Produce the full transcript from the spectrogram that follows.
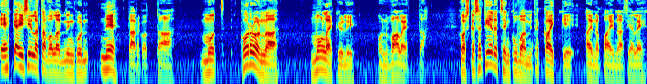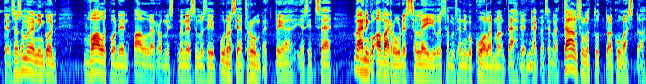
ehkä ei sillä tavalla niin kuin ne tarkoittaa, mutta korona-molekyli on valetta. Koska sä tiedät sen kuvan, mitä kaikki aina painaa siellä lehteen. Se on semmoinen niin kuin valkoinen pallero, mistä menee semmoisia punaisia trumpetteja ja sitten se vähän niin kuin avaruudessa leijuu semmoisen niin kuoleman tähden näköisenä. Tämä on sulle tuttua kuvastaa.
